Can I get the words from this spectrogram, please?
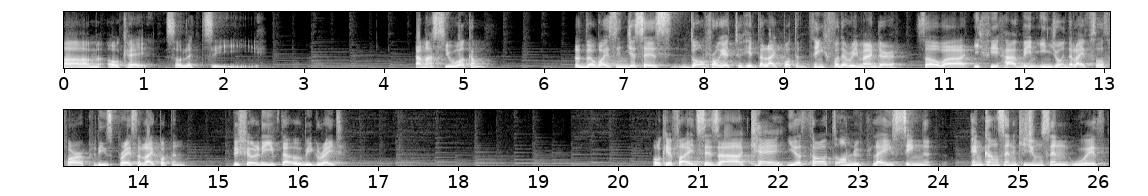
Um, okay, so let's see. Thomas, you're welcome. The Wise Ninja says, don't forget to hit the like button. Thank you for the reminder. So uh, if you have been enjoying the live so far, please press the like button. Before you leave, that would be great. Okay, Fight says, uh, K, your thoughts on replacing Tenkan-sen, Kijun-sen with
